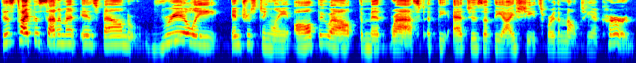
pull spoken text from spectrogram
This type of sediment is found really interestingly all throughout the Midwest at the edges of the ice sheets where the melting occurred,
